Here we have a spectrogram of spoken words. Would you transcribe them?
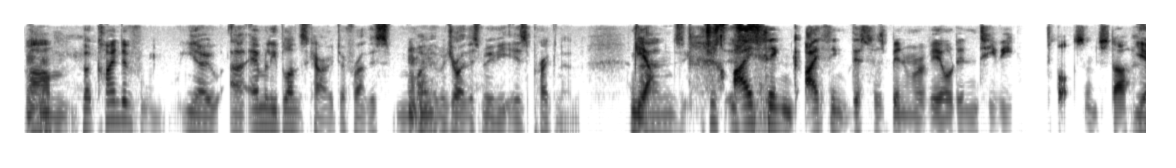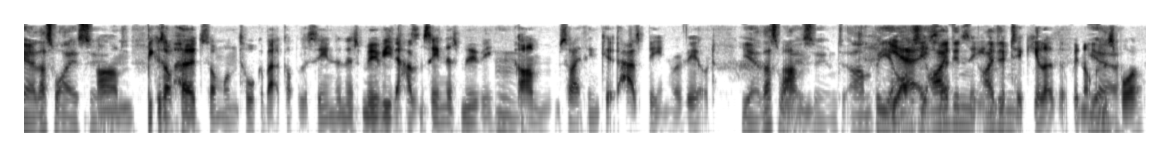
Mm-hmm. um, but kind of you know uh, Emily Blunt's character throughout this mo- Mhm. the majority of this movie is pregnant. Yeah. and just I think, I think this has been revealed in TV spots and stuff. yeah, that's what I assumed. Um, because I've heard someone talk about a couple of scenes in this movie that hasn't seen this movie. Mm. Um, so I think it has been revealed. yeah, that's what I um, assumed. Um, but yeah, Yeah, obviously I didn't I in didn't particular that we're not going to spoil.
